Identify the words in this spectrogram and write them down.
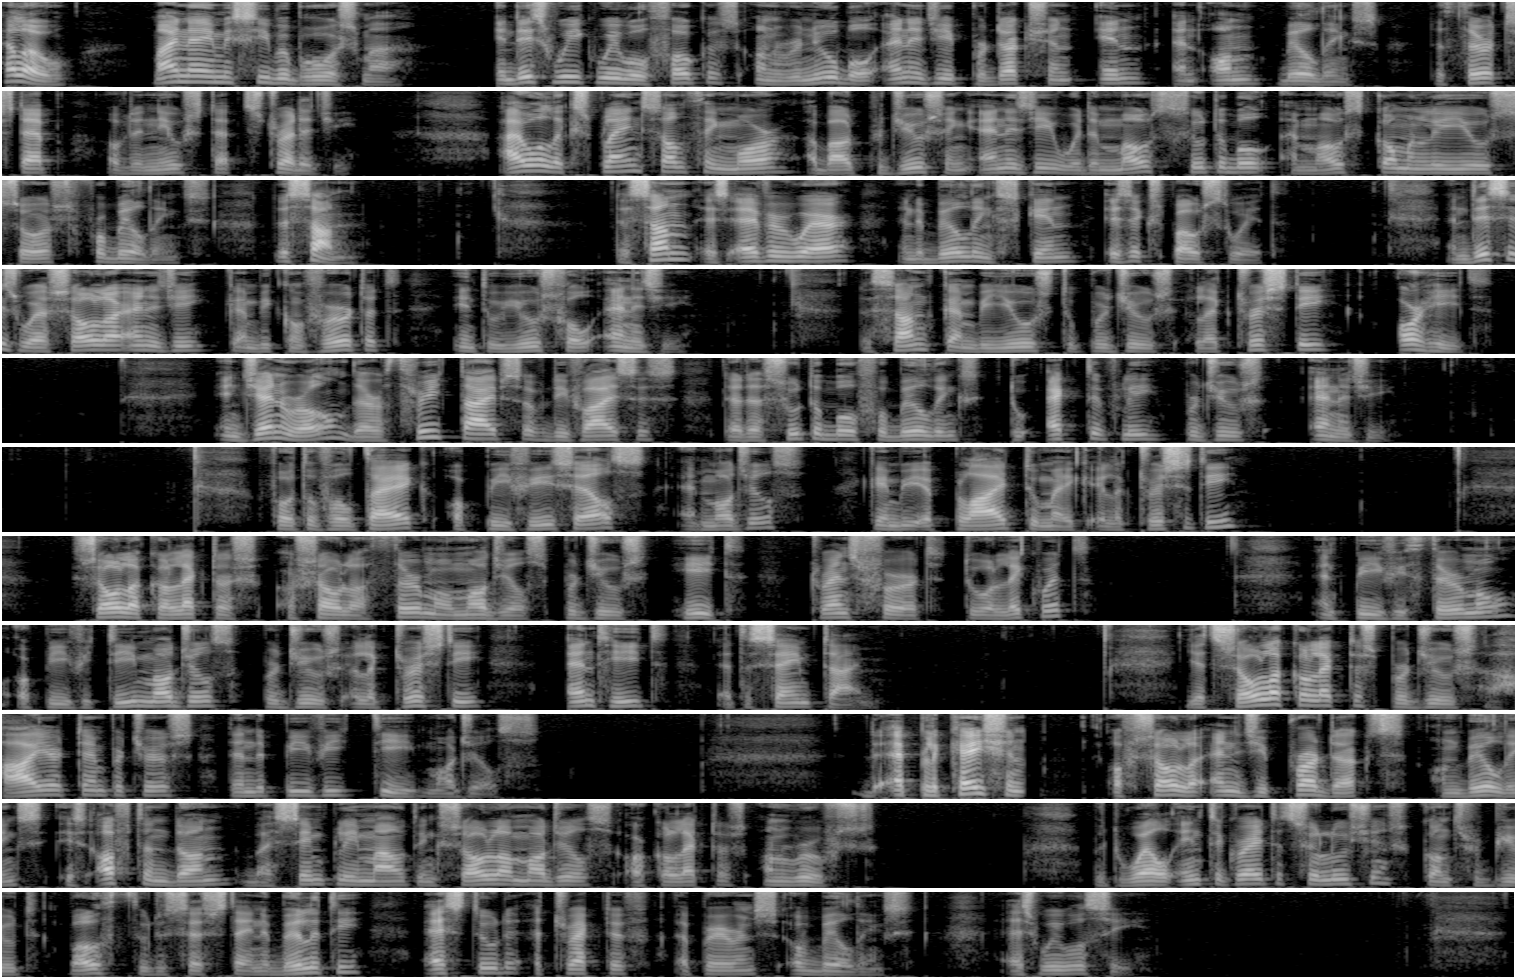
Hello, my name is Siebe Broersma. In this week we will focus on renewable energy production in and on buildings, the third step of the New Stepped Strategy. I will explain something more about producing energy with the most suitable and most commonly used source for buildings, the sun. The sun is everywhere and the building skin is exposed to it. And this is where solar energy can be converted into useful energy. The sun can be used to produce electricity or heat. In general, there are three types of devices that are suitable for buildings to actively produce energy. Photovoltaic or PV cells and modules can be applied to make electricity. Solar collectors or solar thermal modules produce heat transferred to a liquid. And PV thermal or PVT modules produce electricity and heat at the same time. Yet solar collectors produce higher temperatures than the PVT modules. The application of solar energy products on buildings is often done by simply mounting solar modules or collectors on roofs. But well-integrated solutions contribute both to the sustainability as to the attractive appearance of buildings, as we will see.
